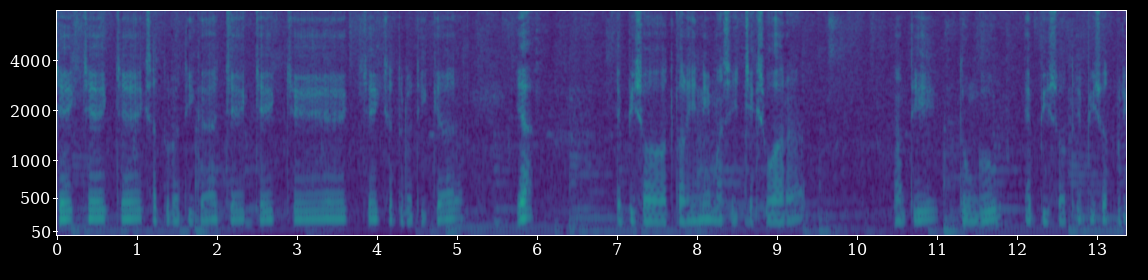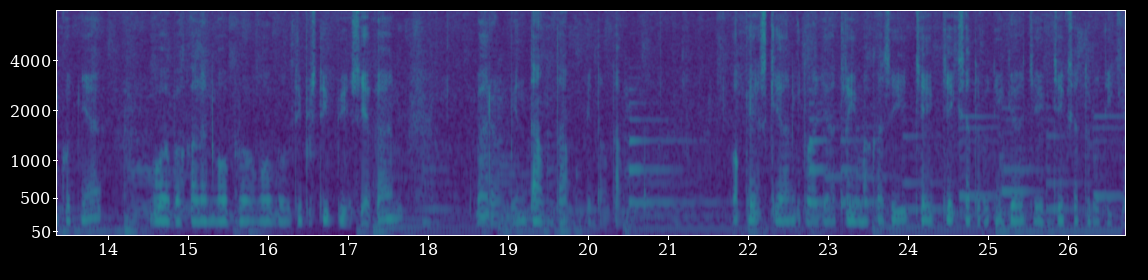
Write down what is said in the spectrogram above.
cek cek cek satu dua tiga cek cek cek cek satu dua tiga. Ya episode kali ini masih cek suara. Nanti tunggu episode episode berikutnya. Gua bakalan ngobrol-ngobrol tipis-tipis ya kan? Bareng bintang tamu bintang tamu. Oke sekian gitu aja. Terima kasih. Cek cek satu dua tiga cek cek satu dua tiga.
